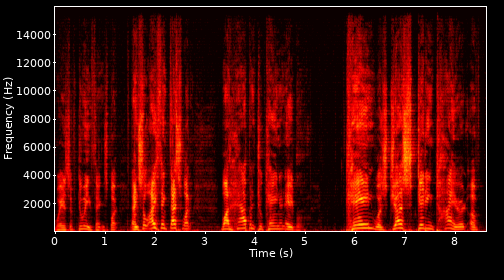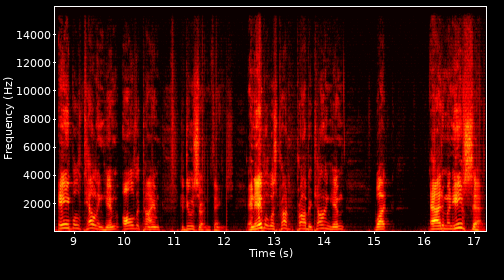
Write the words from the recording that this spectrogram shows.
ways of doing things. But and so I think that's what what happened to Cain and Abel. Cain was just getting tired of Abel telling him all the time to do certain things, and Abel was pro- probably telling him what Adam and Eve said.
